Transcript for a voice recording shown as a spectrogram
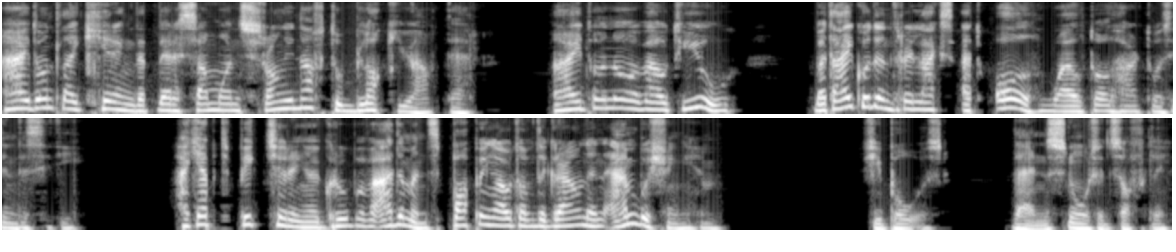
I don't like hearing that there's someone strong enough to block you out there. I don't know about you, but I couldn't relax at all while Tallheart was in the city. I kept picturing a group of adamants popping out of the ground and ambushing him. She paused, then snorted softly.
